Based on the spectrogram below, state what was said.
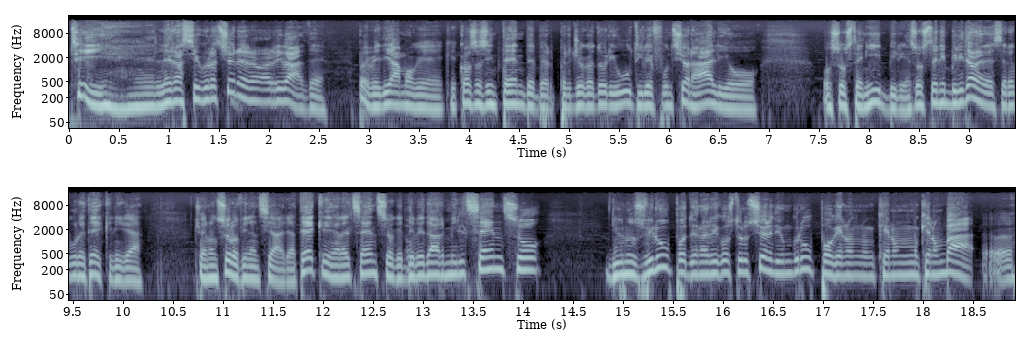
Sì, eh, le rassicurazioni erano arrivate. Poi vediamo che, che cosa si intende per, per giocatori utili e funzionali o, o sostenibili. La sostenibilità deve essere pure tecnica, cioè non solo finanziaria. Tecnica nel senso che deve darmi il senso di uno sviluppo, di una ricostruzione di un gruppo che non, che non- che non va eh,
